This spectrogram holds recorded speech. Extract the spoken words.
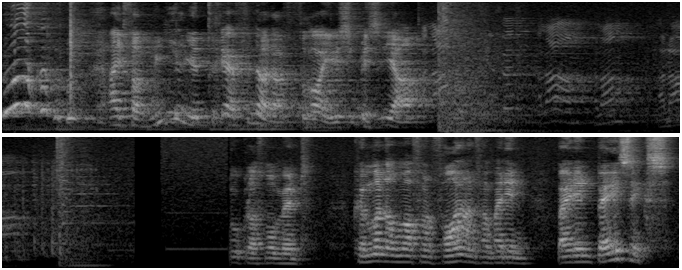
Ein Familientreffen, na, da freue ich mich, ja. Douglas, Moment. Können wir noch mal von vorne anfangen bei den, bei den Basics?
